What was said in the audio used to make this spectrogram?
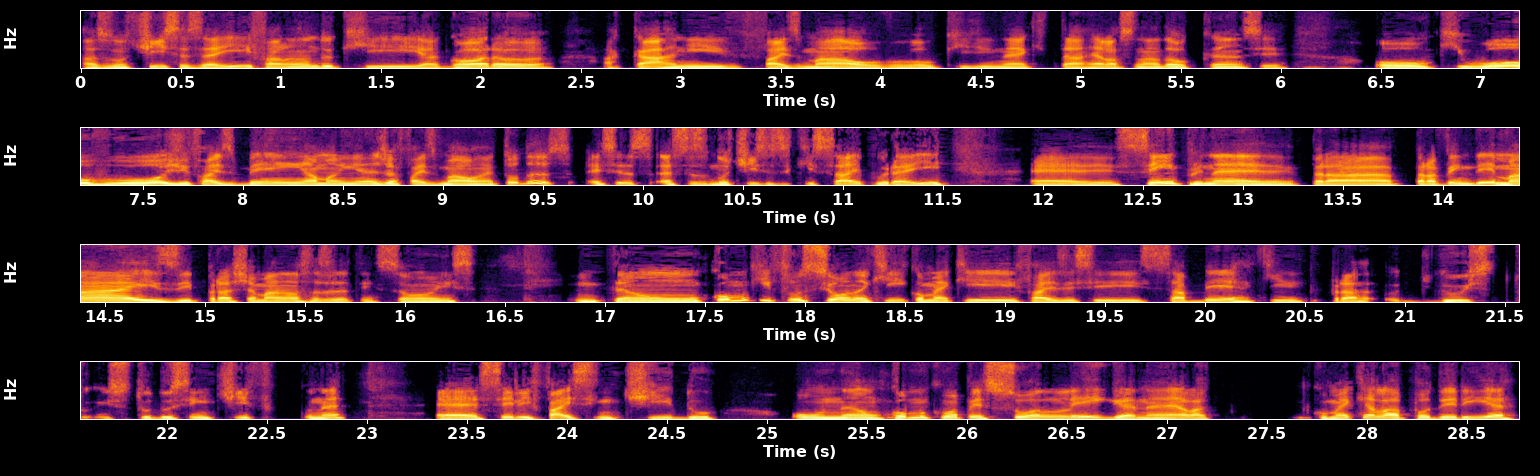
as notícias aí falando que agora a carne faz mal, ou que né, está relacionado ao câncer, ou que o ovo hoje faz bem, amanhã já faz mal, né? Todas essas, essas notícias que saem por aí é, sempre, né, para vender mais e para chamar nossas atenções. Então, como que funciona aqui? Como é que faz esse saber aqui pra, do estudo científico, né? É, se ele faz sentido ou não? Como que uma pessoa leiga, né? Ela, como é que ela poderia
